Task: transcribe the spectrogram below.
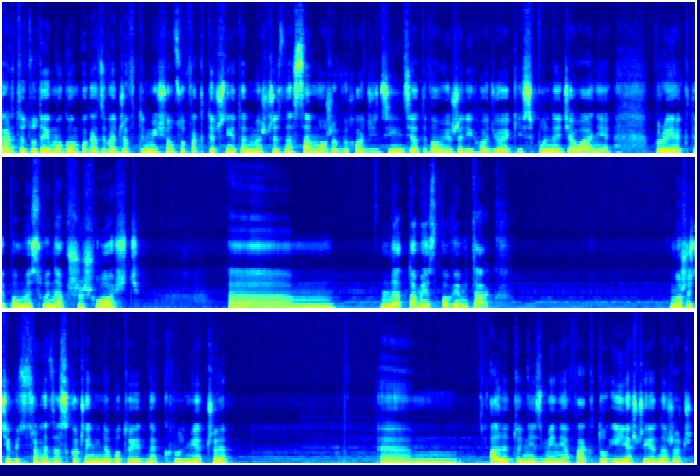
Karty tutaj mogą pokazywać, że w tym miesiącu faktycznie ten mężczyzna sam może wychodzić z inicjatywą, jeżeli chodzi o jakieś wspólne działanie, projekty, pomysły na przyszłość. Em, natomiast powiem tak. Możecie być trochę zaskoczeni, no bo to jednak król mieczy. Em, ale to nie zmienia faktu. I jeszcze jedna rzecz.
